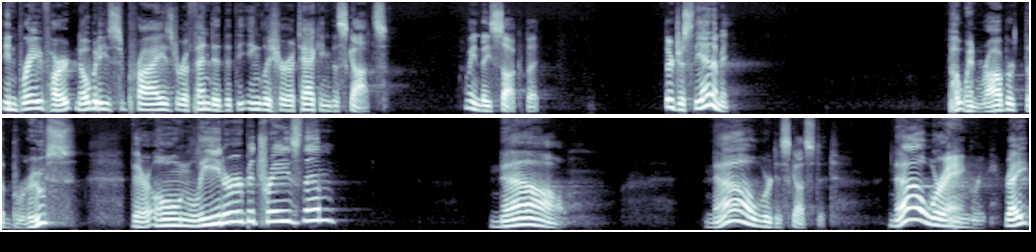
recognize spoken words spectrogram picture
In Braveheart, nobody's surprised or offended that the English are attacking the Scots. I mean, they suck, but they're just the enemy. But when Robert the Bruce, their own leader, betrays them, now, now we're disgusted. Now we're angry, right?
